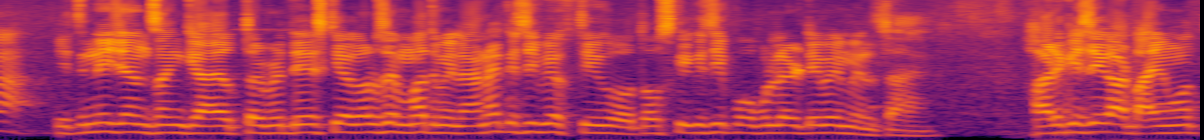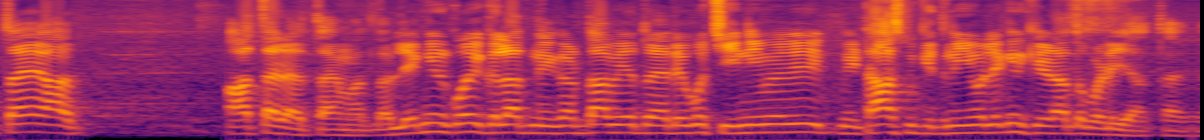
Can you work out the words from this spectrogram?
हाँ। इतनी जनसंख्या है उत्तर प्रदेश की अगर उसे मत मिला ना किसी व्यक्ति को तो उसकी किसी पॉपुलरिटी पे मिलता है। हर किसी का टाइम होता है आ, आता रहता है मतलब। लेकिन कोई गलत नहीं करता। अब ये तो है देखो चीनी में भी मिठास भी कितनी हो लेकिन कीड़ा तो बढ़ जाता है।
